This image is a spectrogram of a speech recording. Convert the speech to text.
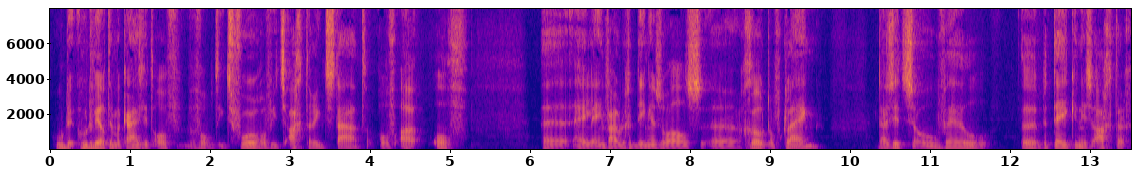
hoe, de, hoe de wereld in elkaar zit, of bijvoorbeeld iets voor of iets achter iets staat, of, of hele eenvoudige dingen zoals groot of klein, daar zit zoveel betekenis achter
